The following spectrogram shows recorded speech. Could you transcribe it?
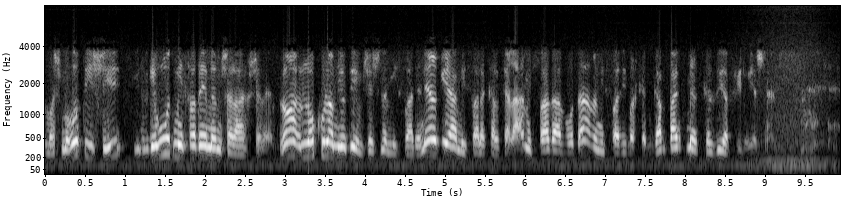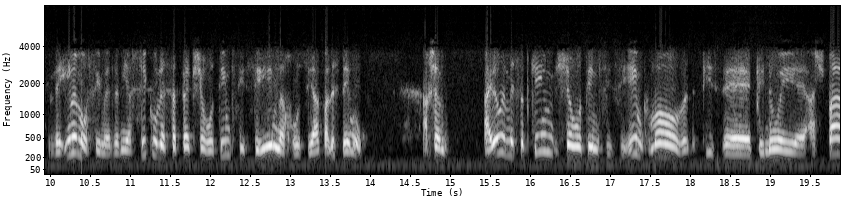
המשמעות היא שיסגרו את משרדי ממשלה שלהם. לא, לא כולם יודעים שיש להם משרד אנרגיה, משרד הכלכלה, משרד העבודה ומשרדים אחרים. גם בנק מרכזי אפילו יש להם. ואם הם עושים את זה, הם יפסיקו לספק שירותים בסיסיים לאוכלוסייה הפלסטינית. עכשיו, היום הם מספקים שירותים בסיסיים כמו אה, פינוי אה, אשפה,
